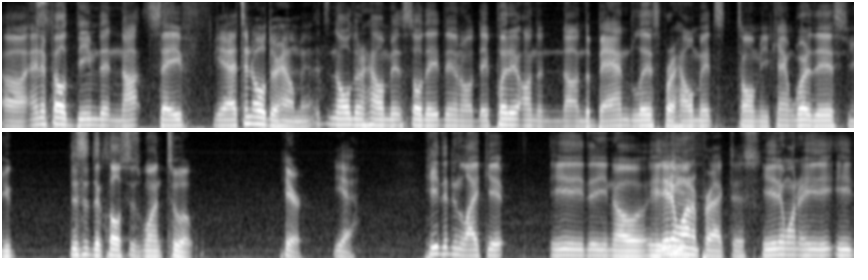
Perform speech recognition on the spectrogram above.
Uh, NFL deemed it not safe. Yeah, it's an older helmet. It's an older helmet, so they, they you know they put it on the on the banned list for helmets. Told me you can't wear this. You, this is the closest one to it. Here, Yeah. he didn't like it. He, you know, he didn't want to practice. He didn't want to. He, he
